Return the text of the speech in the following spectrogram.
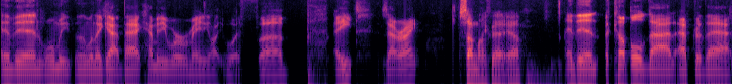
and then when we when they got back, how many were remaining? Like what? Uh, eight? Is that right? Something like that. Yeah. And then a couple died after that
